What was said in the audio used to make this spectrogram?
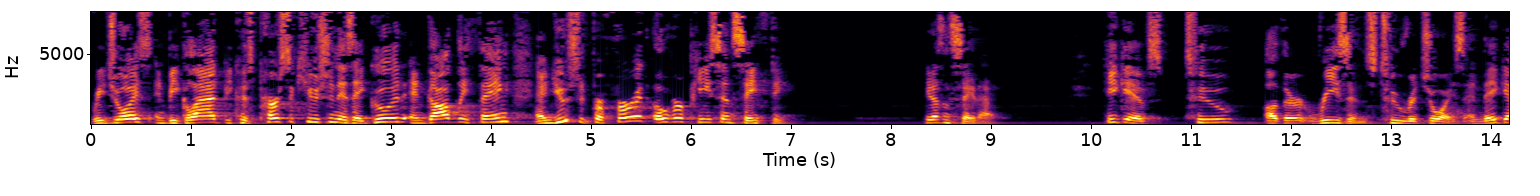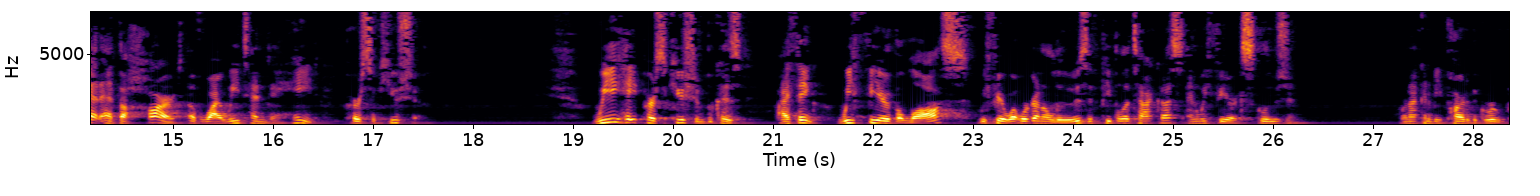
rejoice and be glad because persecution is a good and godly thing and you should prefer it over peace and safety. He doesn't say that. He gives two other reasons to rejoice and they get at the heart of why we tend to hate persecution. We hate persecution because I think we fear the loss, we fear what we're going to lose if people attack us, and we fear exclusion. We're not going to be part of the group.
